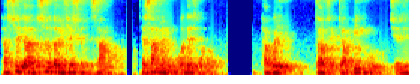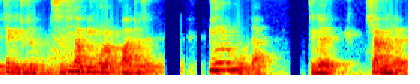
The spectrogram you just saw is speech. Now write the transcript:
它受到受到一些损伤，在上面磨的时候，它会造成叫髌骨，其实这个就是实际上髌骨软化就是髌骨的这个下面的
